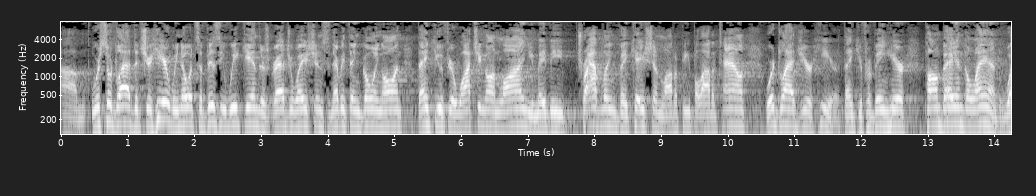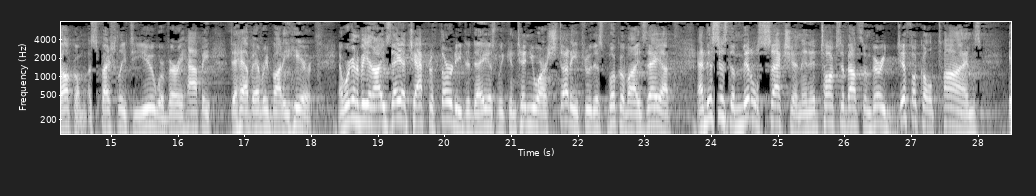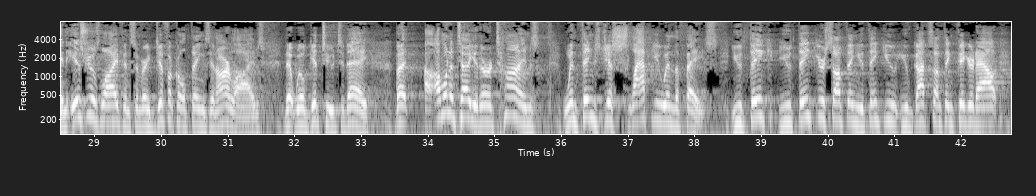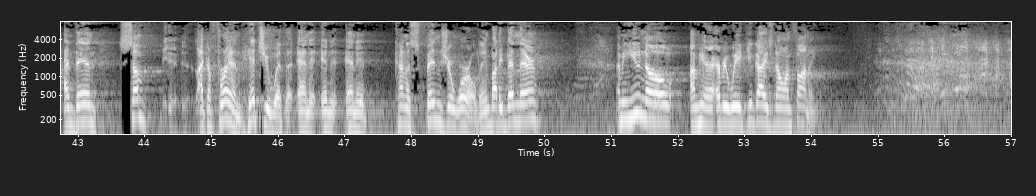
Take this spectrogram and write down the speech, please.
Um, we're so glad that you're here. We know it's a busy weekend. There's graduations and everything going on. Thank you if you're watching online. You may be traveling, vacation, a lot of people out of town. We're glad you're here. Thank you for being here. Palm Bay and DeLand, welcome, especially to you. We're very happy to have everybody here. And we're going to be in Isaiah chapter 30 today as we continue our study through this book of Isaiah. And this is the middle section and it talks about some very difficult times in Israel's life and some very difficult things in our lives that we'll get to today. But I want to tell you, there are times when things just slap you in the face. You think, you think you're something, you think you, you've got something figured out, and then some, like a friend hits you with it, and it, and it, and it kind of spins your world. Anybody been there? I mean, you know, I'm here every week, you guys know I'm funny.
